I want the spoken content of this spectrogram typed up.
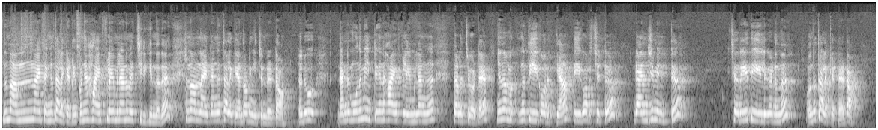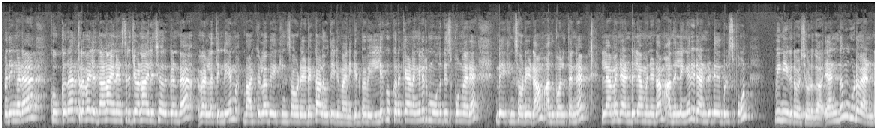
ഇത് നന്നായിട്ട് അങ്ങ് തിളക്കട്ടെ. ഇപ്പോൾ ഞാൻ ഹൈ ഫ്ലെയിമിലാണ് വെച്ചിരിക്കുന്നത്. നന്നായിട്ട് അങ്ങ് തിളയ്ക്കാൻ തുടങ്ങിയിട്ടുണ്ട് കേട്ടോ. ഒരു രണ്ട് മൂന്ന് മിനിറ്റ് ഇങ്ങനെ ഹൈ ഫ്ലെയിമിൽ അങ്ങ് തിളച്ചോട്ടെ. ഇനി നമുക്കിങ്ങ് തീ കുറയ്ക്കാം. തീ കുറച്ചിട്ട് ഒരു അഞ്ച് മിനിറ്റ് ചെറിയ തീയിൽ കിടന്ന് ഒന്ന് തിളക്കട്ടെ കേട്ടോ. അപ്പോൾ നിങ്ങളുടെ കുക്കർ എത്ര വലുതാണ്? അതിനനുസരിച്ച് വേണം അതിൽ ചേർക്കേണ്ട വെള്ളത്തിന്റെയും ബാക്കിയുള്ള ബേക്കിംഗ് സോഡയുടെ ഒക്കെ അളവ് തീരുമാനിക്കണം. ഇപ്പോൾ വലിയ കുക്കറൊക്കെ ആണെങ്കിൽ ഒരു മൂന്ന് ടീസ്പൂൺ വരെ ബേക്കിംഗ് സോഡ ഇടാം. അതുപോലെ തന്നെ ലെമൺ രണ്ട് ലെമൺ ഇടാം. അതല്ലെങ്കിൽ രണ്ട് ടേബിൾ സ്പൂൺ വിനീഗർ ഒഴിച്ചു കൊടുക്കുക. രണ്ടും കൂടെ വേണ്ട.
